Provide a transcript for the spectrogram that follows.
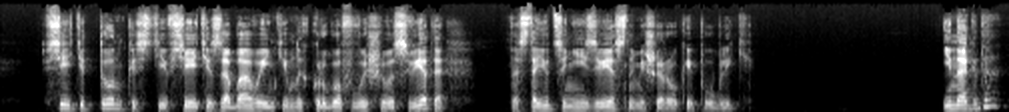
— «все эти тонкости, все эти забавы интимных кругов высшего света остаются неизвестными широкой публике». Иногда... —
